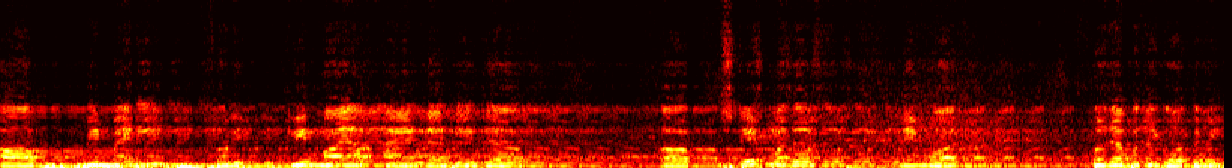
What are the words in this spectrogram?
uh, Queen Mary, sorry, Queen Maya, and uh, his uh, uh, stepmother's name was Prajapati Gautami.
